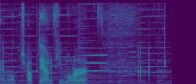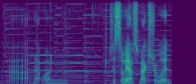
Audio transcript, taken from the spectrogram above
and we'll chop down a few more. Uh, that one, just so we have some extra wood.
